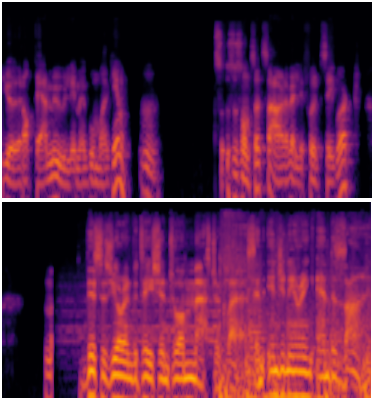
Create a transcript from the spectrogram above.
gjør at det er mulig med god margin. Mm. Så, så sånn sett så er det veldig forutsigbart. This is your invitation to a masterclass in engineering and design.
